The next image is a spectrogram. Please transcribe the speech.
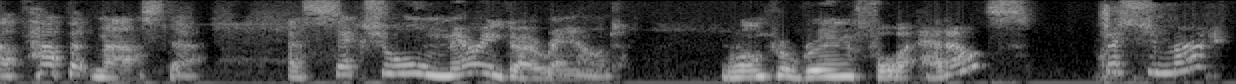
a puppet master, a sexual merry-go-round, romper room for adults? Question mark.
